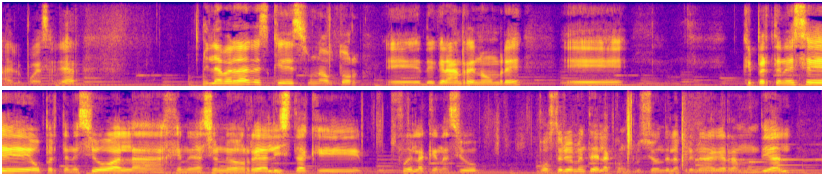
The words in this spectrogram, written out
Ahí lo puedes hallar. Y la verdad es que es un autor eh, de gran renombre que pertenece o perteneció a la generación neorrealista que fue la que nació posteriormente de la conclusión de la Primera Guerra Mundial.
